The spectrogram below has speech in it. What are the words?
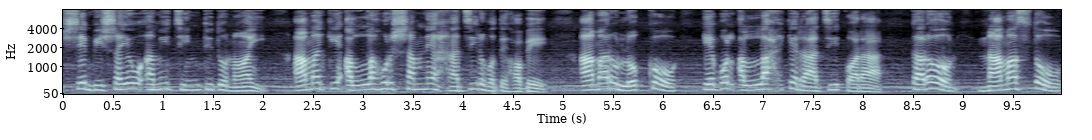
সে বিষয়েও আমি চিন্তিত নই। আমাকে আল্লাহর সামনে হাজির হতে হবে। আমার লক্ষ্য কেবল আল্লাহকে রাজি করা। কারণ নামাজ তো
